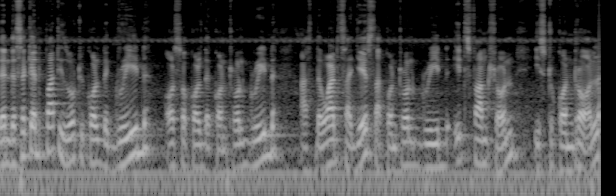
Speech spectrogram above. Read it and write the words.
Then the second part is what we call the grid, also called the control grid. As the word suggests, a control grid, its function is to control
